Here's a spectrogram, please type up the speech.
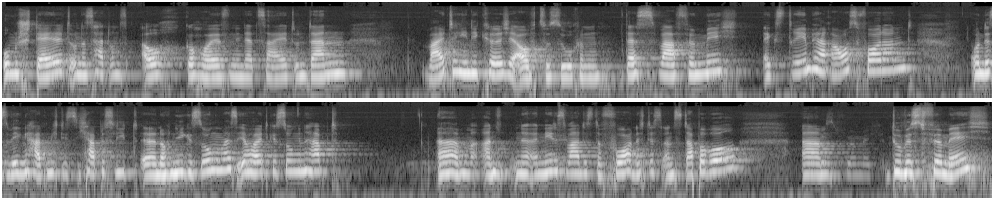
umstellt und es hat uns auch geholfen in der Zeit. Und dann weiterhin die Kirche aufzusuchen. Das war für mich extrem herausfordernd und deswegen hat mich das, ich habe das Lied äh, noch nie gesungen, was ihr heute gesungen habt. Ähm, an, ne, nee, das war das davor, nicht das Unstoppable. Ähm, du, bist du bist für mich.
